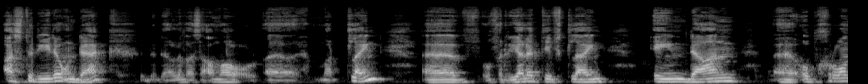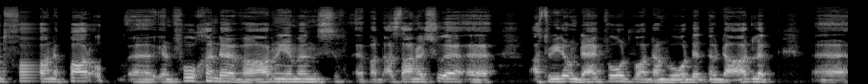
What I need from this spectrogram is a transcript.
asteroïde ontdek. Hulle was almal uh maar klein uh of relatief klein en dan uh op grond van 'n paar op uh een volgende waarnemings uh, want as daar nou so 'n uh, asteroïde ontdek word, word dan word dit nou dadelik uh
